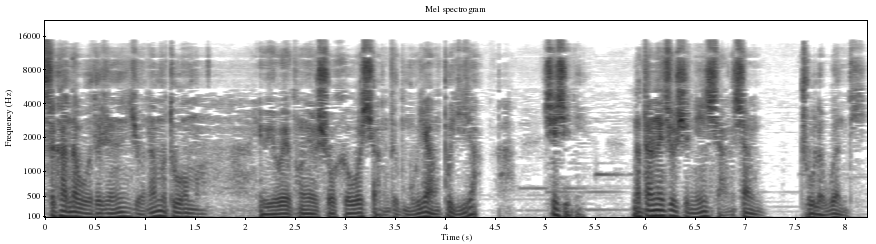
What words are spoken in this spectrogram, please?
次看到我的人有那么多吗？有一位朋友说和我想的模样不一样啊，谢谢你。那当然就是您想象出了问题，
